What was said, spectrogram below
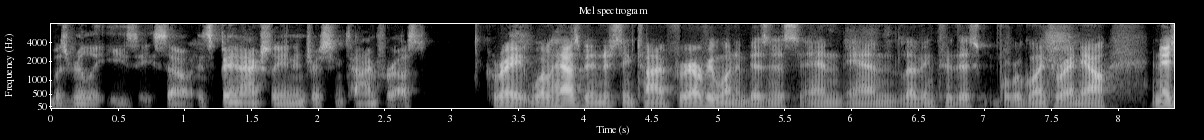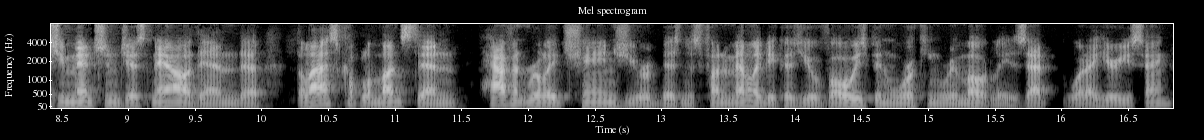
was really easy. So it's been actually an interesting time for us. Great. Well, it has been an interesting time for everyone in business and and living through this what we're going through right now. And as you mentioned just now, then the the last couple of months then haven't really changed your business fundamentally because you've always been working remotely. Is that what I hear you saying?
